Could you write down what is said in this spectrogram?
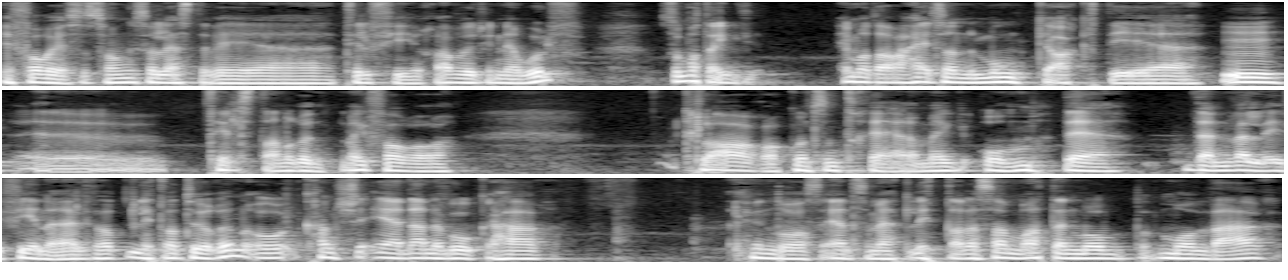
I forrige sesong så leste vi eh, 'Til fyr' av Virginia Woolf. Så måtte jeg jeg måtte ha helt sånn munkeaktig Mm. eh, tilstand rundt meg for å klare å konsentrere meg om det, den veldig fine litteraturen. Og kanskje er denne boka her 100 års ensomhet litt av det samme, at den må, må være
